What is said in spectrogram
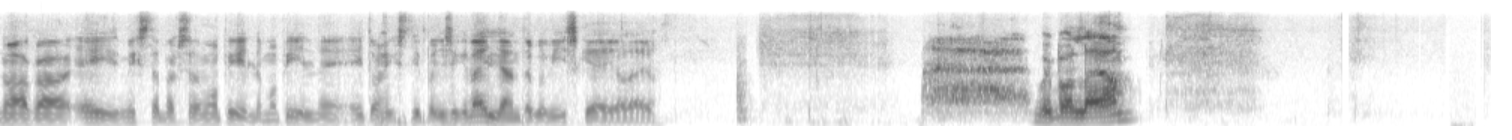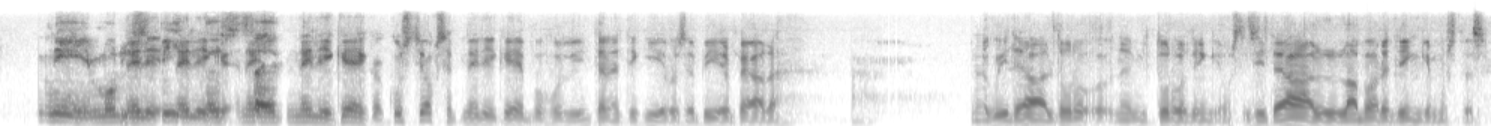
no aga ei, miks ta peaks olema mobiilne, mobiilne ei tohiks nii palju isegi välja anda, kui 5G ei ole ju. võib-olla jah. nii, mul. neli, neli, neli, 4G-ga, kust jookseb 4G puhul internetikiiruse piir peale? nagu ideaalturu, turutingimustes, ideaallabori tingimustes.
